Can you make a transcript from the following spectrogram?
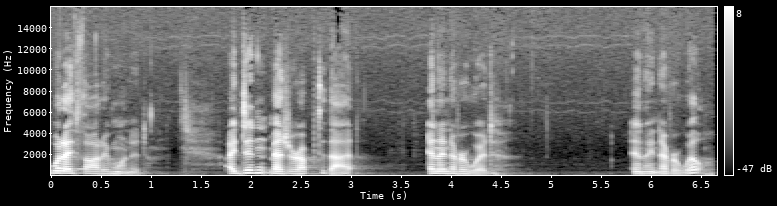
what I thought I wanted. I didn't measure up to that, and I never would, and I never will.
